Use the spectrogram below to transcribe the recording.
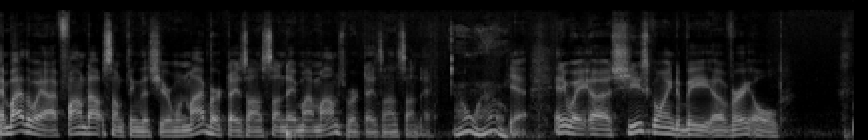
and by the way, I found out something this year. When my birthday's on Sunday, my mom's birthday's on Sunday. Oh, wow. Yeah. Anyway, uh, she's going to be uh, very old.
